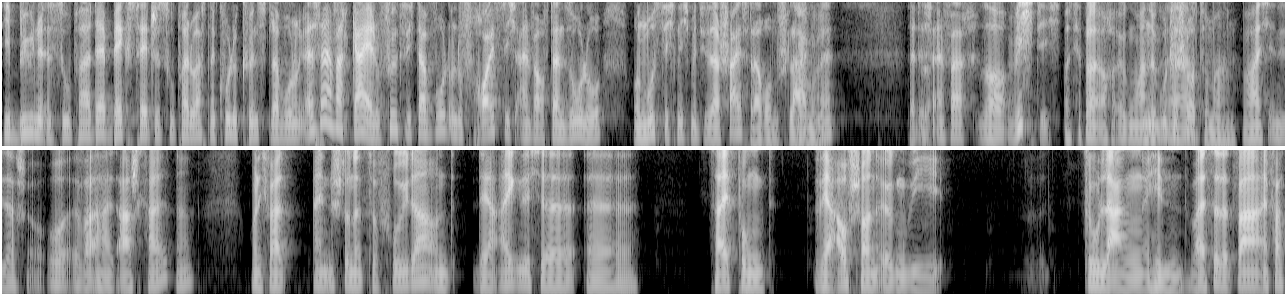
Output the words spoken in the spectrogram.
die Bühne ist super, der Backstage ist super, du hast eine coole Künstlerwohnung. Das ist einfach geil. Du fühlst dich da wohl und du freust dich einfach auf dein Solo und musst dich nicht mit dieser Scheiße da rumschlagen, ne? Das ist einfach So. wichtig, Und ich habe dann auch irgendwann um eine gute äh, Show zu machen. war ich in dieser Show, war halt arschkalt, ne? Und ich war halt eine Stunde zu früh da und der eigentliche äh, Zeitpunkt wäre auch schon irgendwie zu lang hin. Weißt du, das war einfach,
